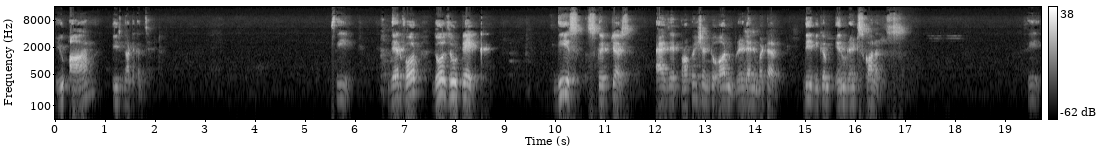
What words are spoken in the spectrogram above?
You are is not a concept. See, therefore, those who take these scriptures as a profession to earn bread and butter, they become erudite scholars. See,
